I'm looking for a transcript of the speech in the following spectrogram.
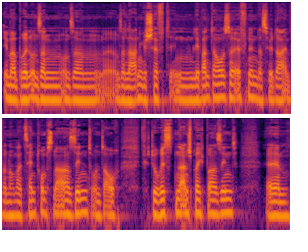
im April unseren, unseren, unser Ladengeschäft im Levantehaus eröffnen, dass wir da einfach nochmal zentrumsnah sind und auch für Touristen ansprechbar sind, ähm,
